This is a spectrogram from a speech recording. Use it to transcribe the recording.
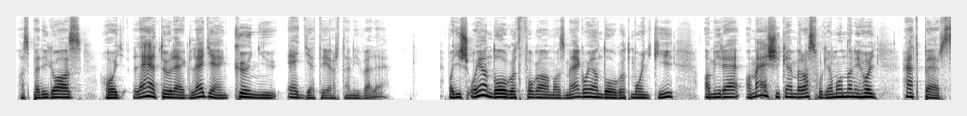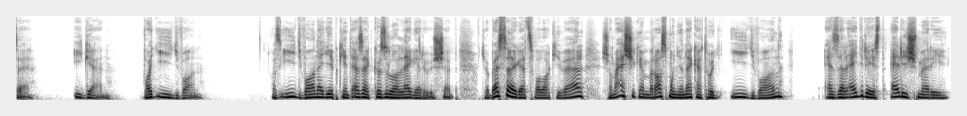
az pedig az, hogy lehetőleg legyen könnyű egyetérteni vele. Vagyis olyan dolgot fogalmaz meg, olyan dolgot mondj ki, amire a másik ember azt fogja mondani, hogy hát persze, igen, vagy így van. Az így van egyébként ezek közül a legerősebb. Ha beszélgetsz valakivel, és a másik ember azt mondja neked, hogy így van, ezzel egyrészt elismeri,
